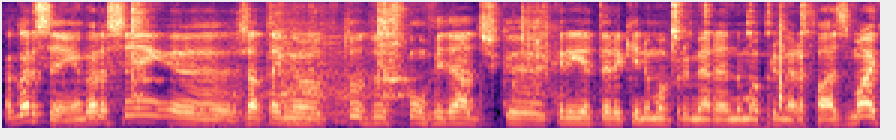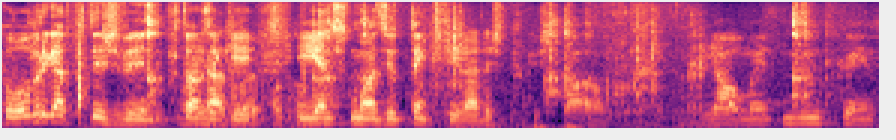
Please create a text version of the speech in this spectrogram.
Agora sim, agora sim, eh, já tenho todos os convidados que queria ter aqui numa primeira, numa primeira fase. Michael, obrigado por teres vindo, por estares aqui. Obrigado. E antes de mais, eu tenho que tirar isto porque está realmente muito quente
